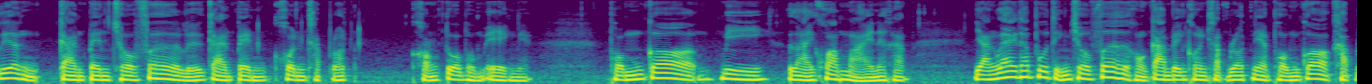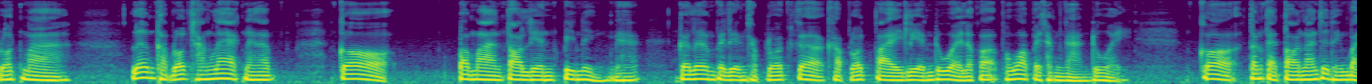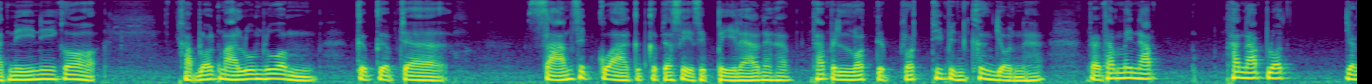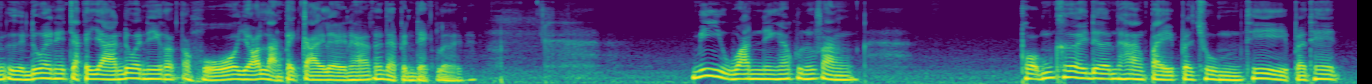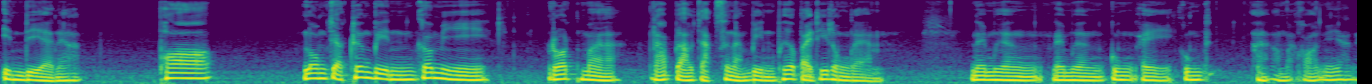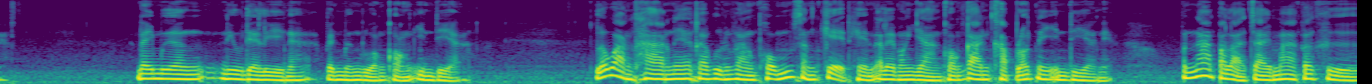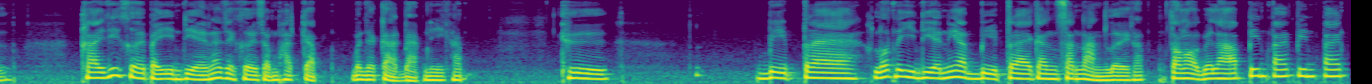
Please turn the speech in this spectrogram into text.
เรื่องการเป็นโชเฟอร์ หรือการเป็นคนขับรถของตัวผมเองเนี่ยผมก็มีหลายความหมายนะครับ อย่างแรกถ้าพูดถึงโชเฟอร์ของการเป็นคนขับรถเนี่ยผมก็ขับรถมา เริ่มขับรถครั้งแรกนะครับ ก็ประมาณตอนเรียนปีหนึ่งนะฮะ ก็เริ่มไปเรียนขับรถก็ขับรถไปเรียนด้วย แล้วก็เพราะว่าไปทำงานด้วย ก็ตั้งแต่ตอนนั้นจนถึงบัดนี้นี่ก็ขับรถมาร่วมๆเกือบเกือบจะ 30 กว่าเกือบเกือบจะ 40 ปีแล้วนะครับ ถ้าเป็นรถรถที่เป็นเครื่องยนต์นะฮะแต่ถ้าไม่นับถ้านับรถอย่างอื่นด้วยในจักรยานด้วยนี่ก็โอ้โหย้อนหลังไปไกลเลยนะฮะตั้งแต่เป็นเด็กเลยนะมีอยู่วันหนึ่งครับคุณผู้ฟัง ผมเคยเดินทางไปประชุมที่ประเทศอินเดียนะครับ พอลงจากเครื่องบินก็มีรถมารับเราจากสนามบินเพื่อไปที่โรงแรม ในเมืองในเมืองกรุงเอกรุงเอามาขออนุญาตนะในเมืองนิวเดลีนะเป็นเมืองหลวงของอินเดีย ระหว่างทางเนี่ยครับคุณผู้ฟังผมสังเกตเห็นอะไรบางอย่างของการขับรถในอินเดียเนี่ย มันน่าประหลาดใจมากก็คือ ใครที่เคยไปอินเดียน่าจะเคยสัมผัสกับบรรยากาศแบบนี้ครับ คือบีบแตรรถในอินเดียเนี่ยบีบแตรกันสนั่นเลยครับ ตลอดเวลาปิ้นแป้นปิ้นแป้น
